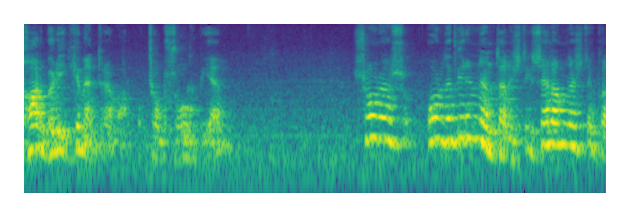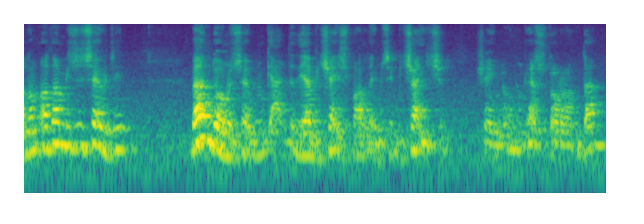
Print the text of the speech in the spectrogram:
kar böyle iki metre var. Çok soğuk bir yer. Sonra so- orada birinden tanıştık, selamlaştık falan. Adam bizi sevdi. Ben de onu sevdim. Geldi diye bir çay ısmarlayayım size, bir çay için. Şeyin onun restoranda.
